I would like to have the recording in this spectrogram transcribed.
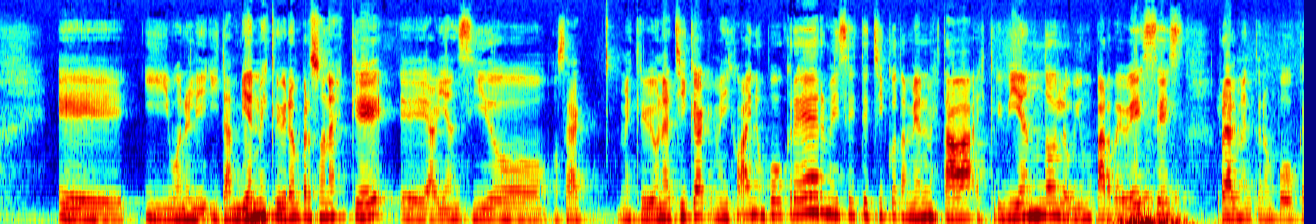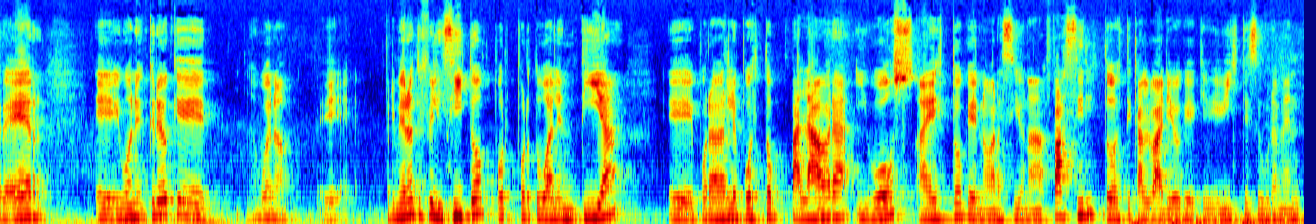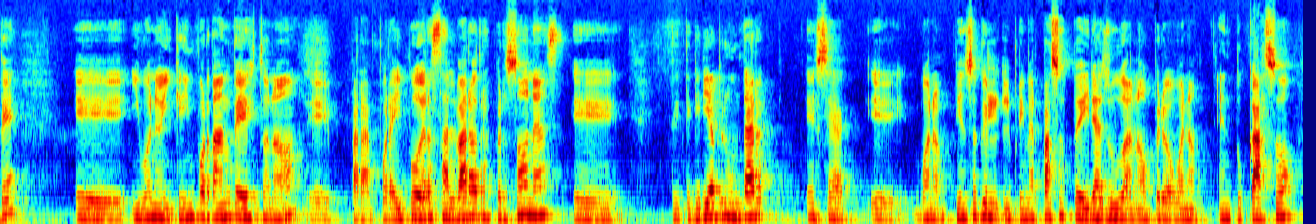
Eh, y bueno, y también me escribieron personas que eh, habían sido, o sea, me escribió una chica que me dijo, ay, no puedo creer, me dice, este chico también me estaba escribiendo, lo vi un par de veces, realmente no puedo creer. Eh, y bueno, creo que, bueno, primero te felicito por, por tu valentía, por haberle puesto palabra y voz a esto, que no habrá sido nada fácil, todo este calvario que, que viviste seguramente. Eh, y bueno, y qué importante esto, ¿no? Eh, para por ahí poder salvar a otras personas. Eh, te, quería preguntar, o sea, bueno, pienso que el, primer paso es pedir ayuda, ¿no? Pero bueno, en tu caso,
